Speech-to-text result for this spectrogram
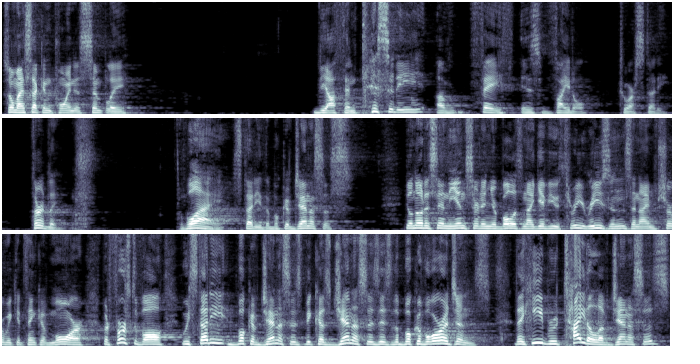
So, my second point is simply the authenticity of faith is vital to our study. Thirdly, why study the book of Genesis? You'll notice in the insert in your bulletin, I give you three reasons, and I'm sure we could think of more. But first of all, we study book of Genesis because Genesis is the book of origins. The Hebrew title of Genesis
